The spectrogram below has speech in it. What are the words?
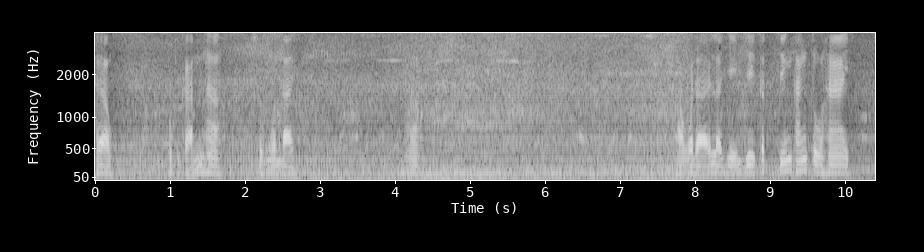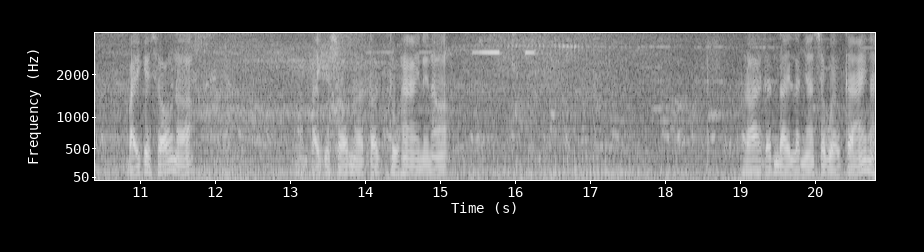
thấy không? Khung cảnh ha xung quanh đây. Đó. họ có để là gì? Di tích chiến thắng tour 2 7 cây số nữa bảy cây số nữa tới tour 2 này nọ. Rồi đến đây là nhã sẽ quẹo trái nè.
